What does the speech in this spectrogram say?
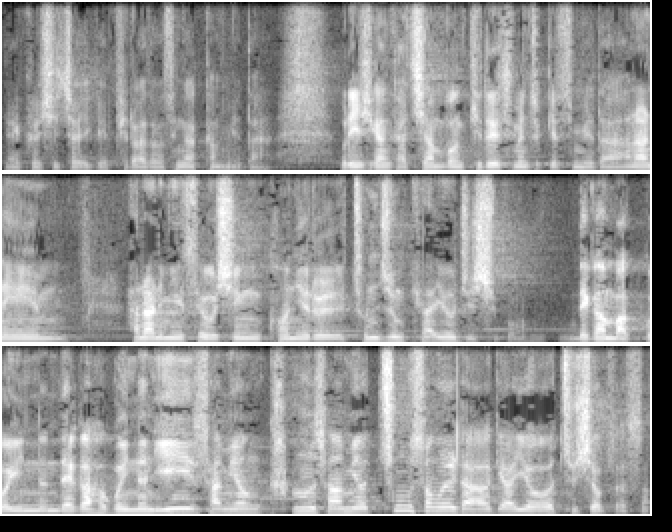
네, 그것이 저에게 필요하다고 생각합니다. 우리 이 시간 같이 한번 기도했으면 좋겠습니다. 하나님, 하나님이 세우신 권위를 존중케 하여 주시고 내가 맡고 있는 내가 하고 있는 이 사명 감사하며 충성을 다하게 하여 주시옵소서.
